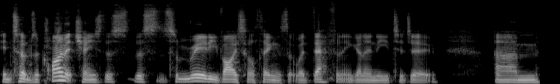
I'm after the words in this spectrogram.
in terms of climate change, there's there's some really vital things that we're definitely going to need to do. Um,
